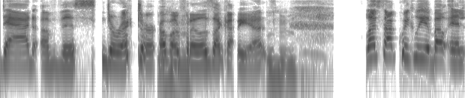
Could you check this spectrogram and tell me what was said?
dad of this director of Mhm. Alfredo Zacarias. hmm Let's talk quickly about El-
